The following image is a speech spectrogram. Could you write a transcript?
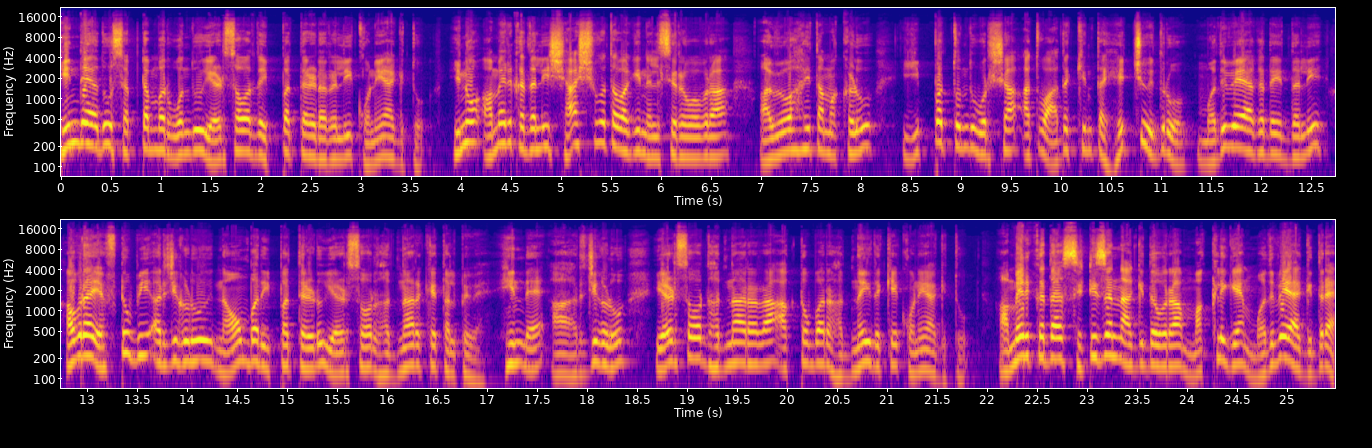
ಹಿಂದೆ ಅದು ಸೆಪ್ಟೆಂಬರ್ ಒಂದು, ಎರಡು ಸಾವಿರದ ಇಪ್ಪತ್ತೆರಡರಲ್ಲಿ ಕೊನೆಯಾಗಿತ್ತು. ಇನ್ನು ಅಮೆರಿಕದಲ್ಲಿ ಶಾಶ್ವತವಾಗಿ ನೆಲೆಸಿರುವವರ ಅವಿವಾಹಿತ ಮಕ್ಕಳು ಇಪ್ಪತ್ತೊಂದು ವರ್ಷ ಅಥವಾ ಅದಕ್ಕಿಂತ ಹೆಚ್ಚು ಇದ್ದರೂ ಮದುವೆಯಾಗದೇ ಇದ್ದಲ್ಲಿ ಅವರ ಎಫ್ ಟು ಬಿ ಅರ್ಜಿಗಳು ನವೆಂಬರ್ ಇಪ್ಪತ್ತೆರಡು, ಎರಡು ಸಾವಿರದ ಹದಿನಾರಕ್ಕೆ ತಲುಪಿವೆ. ಹಿಂದೆ ಆ ಅರ್ಜಿಗಳು ಎರಡು ಸಾವಿರದ ಹದಿನಾರರ ಅಕ್ಟೋಬರ್ ಹದಿನೈದಕ್ಕೆ ಕೊನೆಯಾಗಿತ್ತು. ಅಮೆರಿಕದ ಸಿಟಿಸನ್ ಆಗಿದ್ದವರ ಮಕ್ಕಳಿಗೆ ಮದುವೆಯಾಗಿದ್ದರೆ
